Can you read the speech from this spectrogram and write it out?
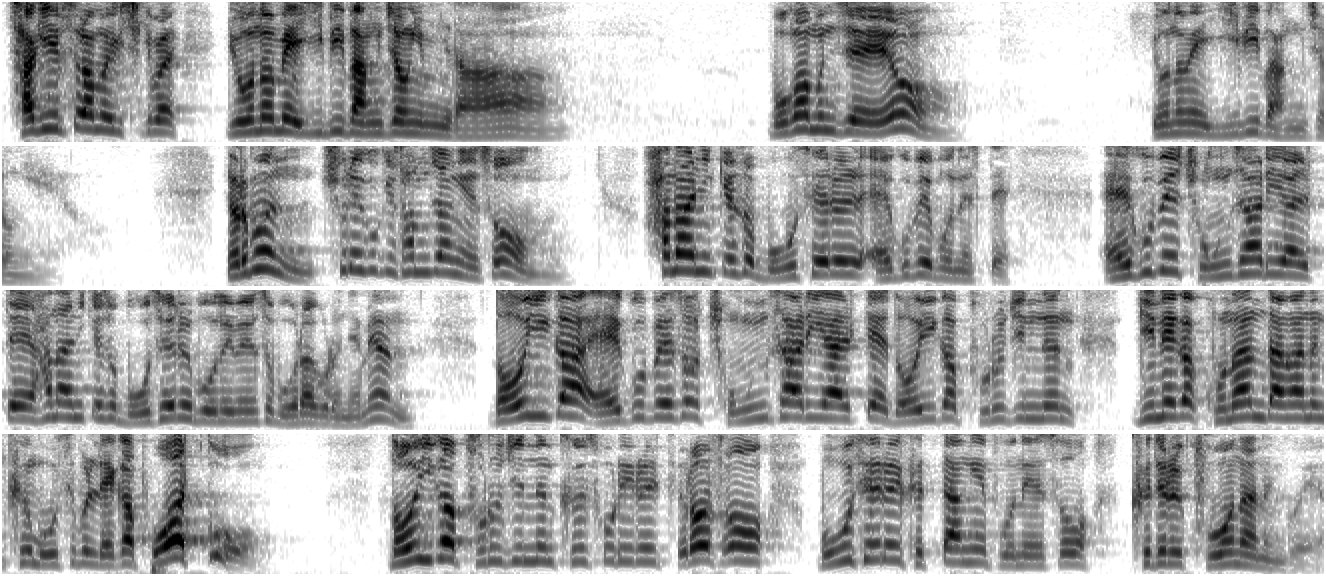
자기 입술 한번 지키면 요놈의 입이 방정입니다. 뭐가 문제예요? 요놈의 입이 방정이에요. 여러분 출애굽기 3장에서 하나님께서 모세를 애굽에 보낼 때 애굽에 종살이할 때 하나님께서 모세를 보내면서 뭐라 그러냐면 너희가 애굽에서 종살이할 때 너희가 부르짖는 니네가 고난 당하는 그 모습을 내가 보았고 너희가 부르짖는 그 소리를 들어서 모세를 그 땅에 보내서 그들을 구원하는 거예요.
